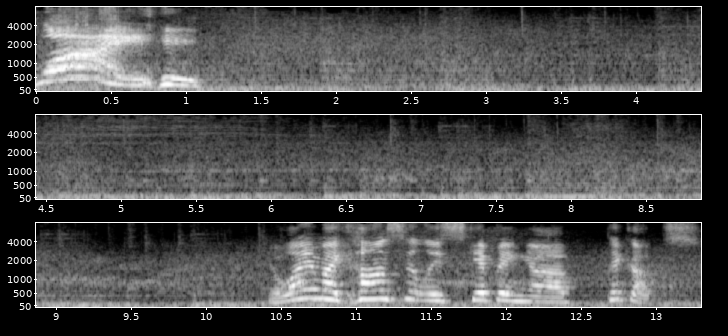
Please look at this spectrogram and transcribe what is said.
Why? And why am I constantly skipping uh, pickups?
